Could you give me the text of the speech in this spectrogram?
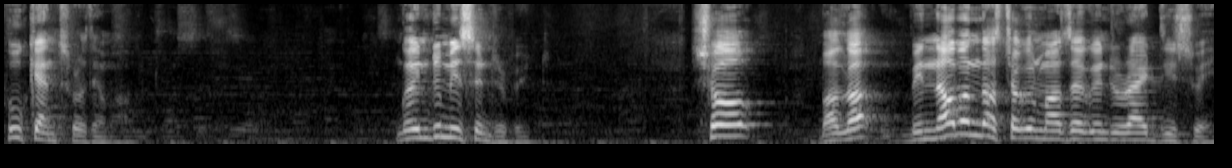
Who can throw them out? Going to misinterpret. So, Vrindavan Das Thakur Maharaj is going to write this way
